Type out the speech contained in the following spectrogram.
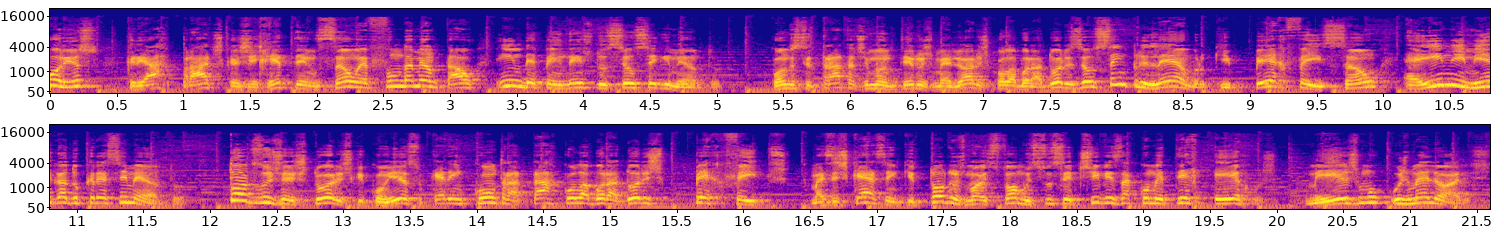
Por isso, criar práticas de retenção é fundamental, independente do seu segmento. Quando se trata de manter os melhores colaboradores, eu sempre lembro que perfeição é inimiga do crescimento. Todos os gestores que conheço querem contratar colaboradores perfeitos, mas esquecem que todos nós somos suscetíveis a cometer erros, mesmo os melhores.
